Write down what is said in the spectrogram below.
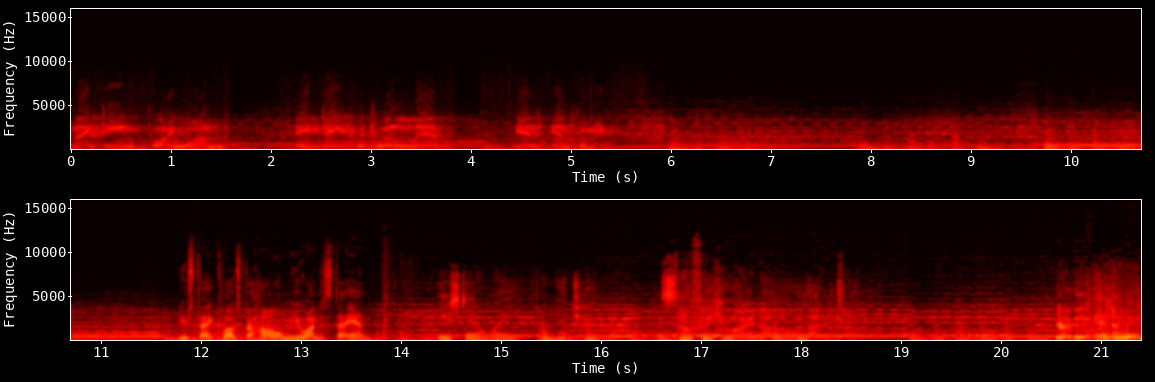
1941, a date which will live in infamy. You stay close to home, you understand? You stay away from that China. Sophie, you are in a whole lot of trouble. You're the enemy.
